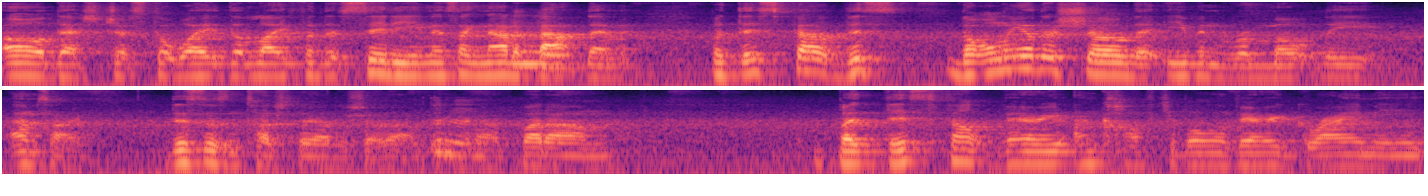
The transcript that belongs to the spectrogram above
oh that's just the way the life of the city and it's like not Mhm. about them but this felt this the only other show that even remotely i'm sorry this doesn't touch the other show that i'm thinking Mhm. of but um but this felt very uncomfortable and very grimy and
